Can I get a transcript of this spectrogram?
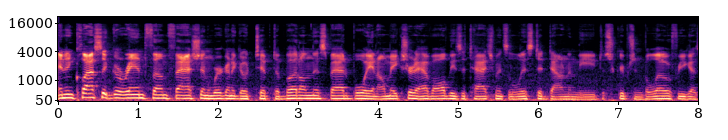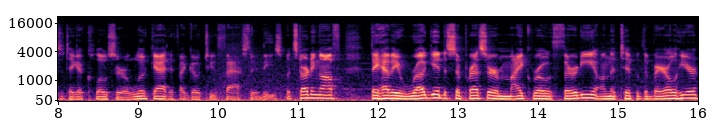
And in classic Garand Thumb fashion, we're going to go tip to butt on this bad boy, and I'll make sure to have all these attachments listed down in the description below for you guys to take a closer look at if I go too fast through these. But starting off, they have a rugged suppressor Micro 30 on the tip of the barrel here.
